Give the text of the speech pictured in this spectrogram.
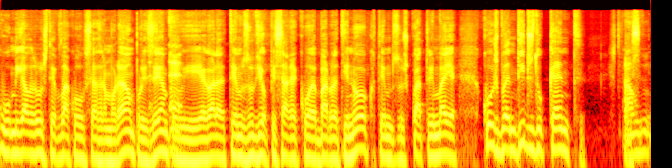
o Miguel Araújo esteve lá com o César Mourão, por exemplo, é. e agora temos o Diogo Pissarra com a Bárbara Tinoco, temos os 4 e meia com os bandidos do Cante. Algo,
